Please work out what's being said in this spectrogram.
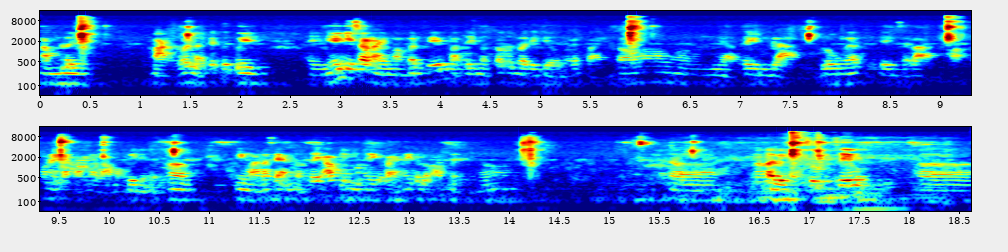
5 ly bằng với lại cái thước pin. Thì nếu như sau này mà bên phía mà team mình có tung ra thị trường mà các bạn có nhờ team làm luôn á thì team sẽ làm. Hoặc có hai các bạn là làm một pin này hơn. Nhưng mà nó sẽ ảnh hưởng tới ốc giống như thế các bạn thấy cái lỗ ốc này thì nó uh, nó hơi bị xuống xíu. Ờ,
